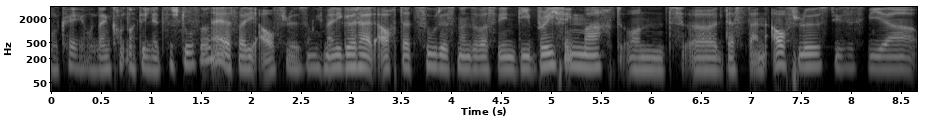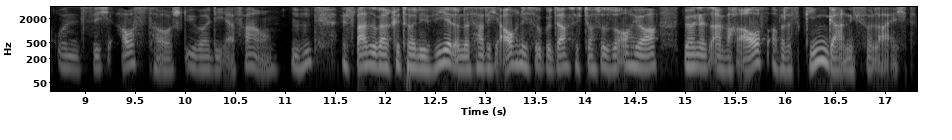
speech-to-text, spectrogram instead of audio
Okay, und dann kommt noch die letzte Stufe. Naja, das war die Auflösung. Ich meine, die gehört halt auch dazu, dass man sowas wie ein Debriefing macht und äh, das dann auflöst, dieses Wir, und sich austauscht über die Erfahrung. Mhm. Es war sogar ritualisiert und das hatte ich auch nicht so gedacht. Ich dachte so, ach ja, wir hören jetzt einfach auf, aber das ging gar nicht so leicht.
